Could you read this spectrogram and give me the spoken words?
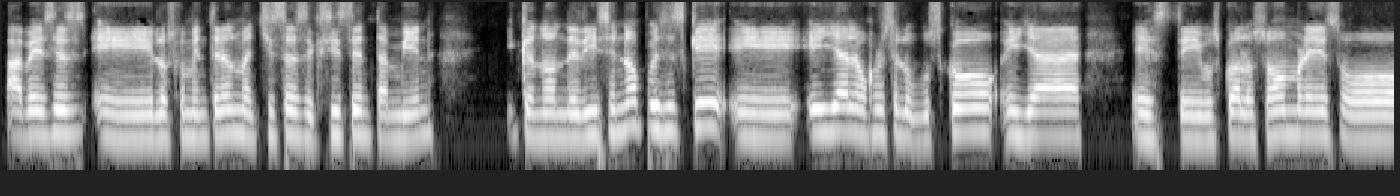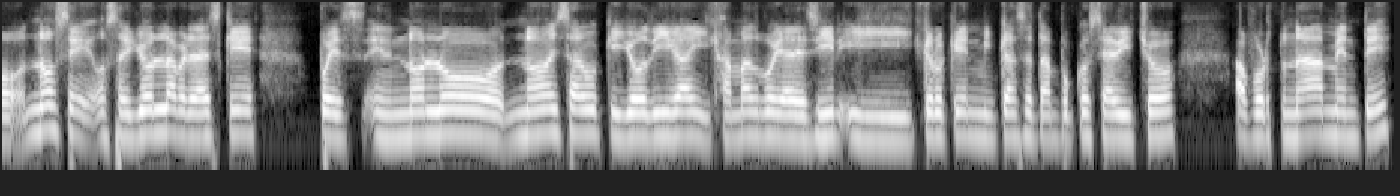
a veces eh, los comentarios machistas existen también y que donde dicen, no, pues es que eh, ella a lo mejor se lo buscó, ella este, buscó a los hombres o no sé, o sea, yo la verdad es que pues eh, no lo, no es algo que yo diga y jamás voy a decir y creo que en mi casa tampoco se ha dicho afortunadamente,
